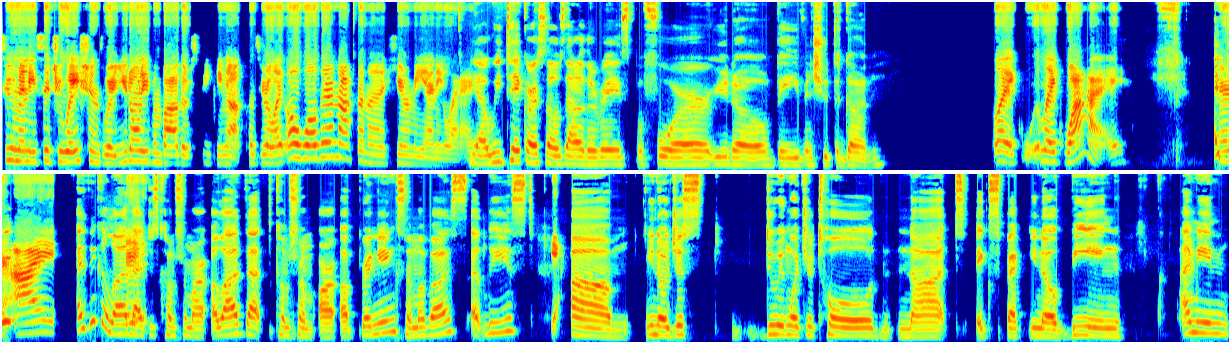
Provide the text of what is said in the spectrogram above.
too many situations where you don't even bother speaking up because you're like, oh well, they're not gonna hear me anyway. Yeah, we take ourselves out of the race before you know they even shoot the gun. Like, like why? I and think, I I think a lot of that just comes from our a lot of that comes from our upbringing, some of us at least. Yeah. Um, you know, just doing what you're told, not expect, you know, being I mean,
